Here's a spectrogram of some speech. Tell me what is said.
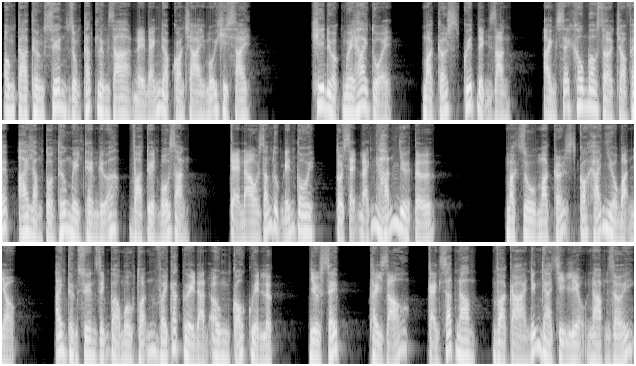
Ông ta thường xuyên dùng thắt lưng ra để đánh đập con trai mỗi khi say. Khi được 12 tuổi, Marcus quyết định rằng anh sẽ không bao giờ cho phép ai làm tổn thương mình thêm nữa và tuyên bố rằng kẻ nào dám đụng đến tôi, tôi sẽ đánh hắn như tử. Mặc dù Marcus có khá nhiều bạn nhậu, anh thường xuyên dính vào mâu thuẫn với các người đàn ông có quyền lực như sếp, thầy giáo, cảnh sát nam và cả những nhà trị liệu nam giới.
